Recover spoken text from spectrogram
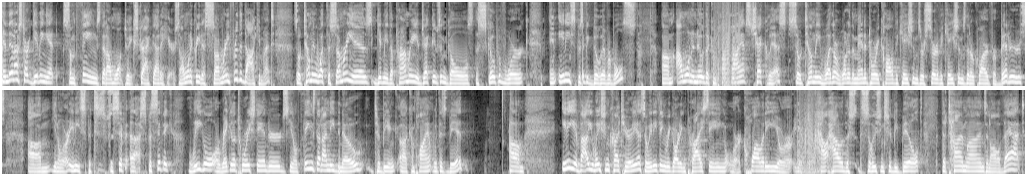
And then I start giving it some things that I want to extract out of here. So I want to create a summary for the document. So tell me what the summary is, give me the primary objectives and goals, the scope of work, and any specific deliverables. Um, I want to know the compliance checklist. So tell me whether what are the mandatory qualifications or certifications that are required for bidders. Um, you know, or any specific uh, specific legal or regulatory standards, you know, things that I need to know to be uh, compliant with this bid. Um, any evaluation criteria, so anything regarding pricing or quality or you know how, how the, the solution should be built, the timelines and all of that.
